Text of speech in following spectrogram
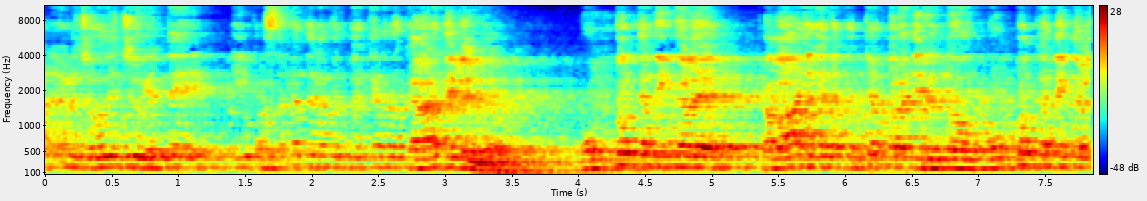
ആളുകൾ ചോദിച്ചു എന്തേ ഈ പ്രസംഗത്തിലൊന്നും നിൽക്കുന്നത് കാണുന്നില്ലല്ലോ. മുമ്പൊക്കെ നിങ്ങൾ പ്രവാചകനെ കുറ്റം പറഞ്ഞിരുന്നു. മുമ്പൊക്കെ നിങ്ങൾ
